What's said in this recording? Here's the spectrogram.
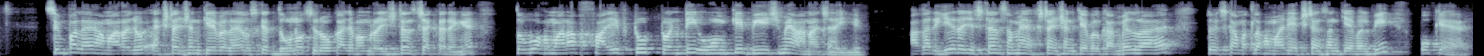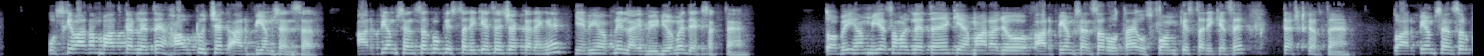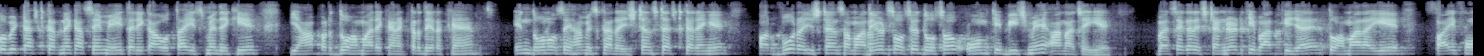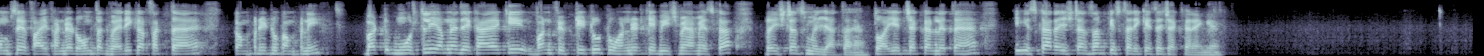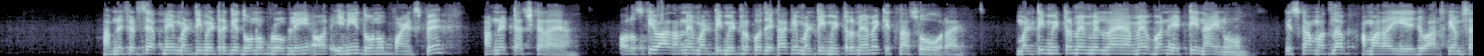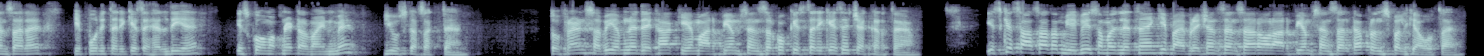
सिंपल है, हमारा जो एक्सटेंशन केबल है, उसके दोनों सिरों का जब हम रजिस्टेंस चेक करेंगे तो वो हमारा फाइव टू ट्वेंटी ओम के बीच में आना चाहिए। अगर ये रजिस्टेंस हमें एक्सटेंशन केबल का मिल रहा है तो इसका मतलब हमारी एक्सटेंशन केबल भी ओके है। उसके बाद हम बात कर लेते हैं how to check RPM sensor RPM sensor को किस तरीके से चेक करेंगे, ये भी हम अपनी लाइव वीडियो में देख सकते हैं। तो अभी हम ये समझ लेते हैं कि हमारा जो आरपीएम सेंसर होता है, उसको हम किस तरीके से टेस्ट करते हैं। तो आरपीएम सेंसर को भी टेस्ट करने का सेम यही तरीका होता है। इसमें देखिए, यहाँ पर दो हमारे कनेक्टर दे रखे हैं। इन दोनों से हम इसका रेजिस्टेंस टेस्ट करेंगे और वो रेजिस्टेंस हमारा डेढ़ सौ से 200 ओम के बीच में आना चाहिए। वैसे अगर स्टैंडर्ड की बात की जाए तो हमारा ये 5 ओम से 500 ओम तक वेरी कर सकता है company to company but mostly हमने देखा है कि 150 टू 200 के बीच में हमें इसका रेजिस्टेंस मिल जाता है। तो आइए चेक कर लेते हैं कि इसका रेजिस्टेंस हम किस तरीके से चेक करेंगे। हमने फिर से अपने मल्टीमीटर की दोनों प्रोब ली और इन्हीं दोनों पॉइंट्स पे हमने टच कराया। और उसके बाद हमने मल्टीमीटर को देखा कि मल्टीमीटर में हमें कितना शो हो रहा है। मल्टीमीटर में मिल रहा है हमें 189 ओम इसका मतलब हमारा ये जो आरपीएम सेंसर है, ये पूरी तरीके से हेल्दी है। इसको हम अपने टर्बाइन में यूज़ कर सकते हैं। तो फ्रेंड्स अभी हमने देखा कि हम आरपीएम सेंसर को किस तरीके से चेक करते हैं। इसके साथ साथ हम ये भी समझ लेते हैं कि वाइब्रेशन सेंसर और आरपीएम सेंसर का प्रिंसिपल क्या होता है।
